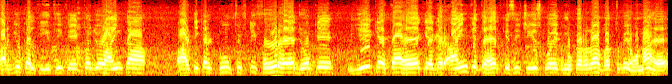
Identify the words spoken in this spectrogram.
आर्ग्यू कल की थी कि एक तो जो आइन का आर्टिकल 254 है, जो कि ये कहता है कि अगर आइन के तहत किसी चीज़ को एक मुकर्रा वक्त में होना है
